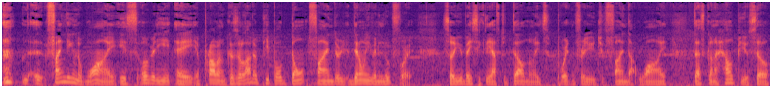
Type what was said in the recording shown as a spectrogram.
finding the why is already a, a problem because a lot of people don't find or they don't even look for it so you basically have to tell them it's important for you to find out why that's going to help you. So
